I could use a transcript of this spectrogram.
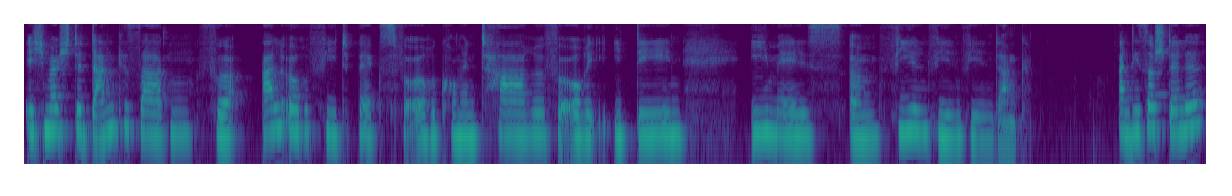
Ich möchte Danke sagen für all eure Feedbacks, für eure Kommentare, für eure Ideen, E-Mails. Ähm, vielen, vielen, vielen Dank. An dieser Stelle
